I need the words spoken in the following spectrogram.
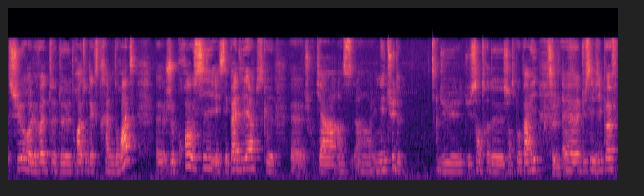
sur le vote de droite ou d'extrême droite, je crois aussi, et c'est pas d'hier, parce que je crois qu'il y a une étude du, du, centre de Sciences Po Paris, euh, du CEVIPOF,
